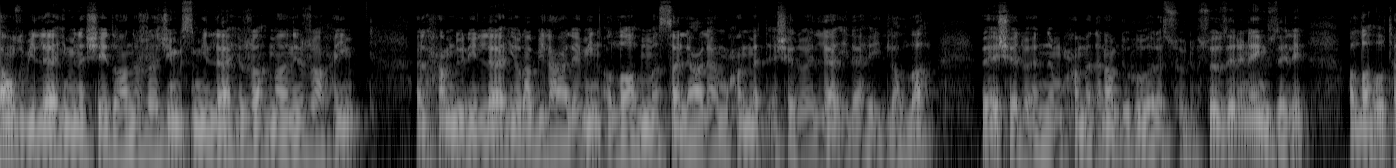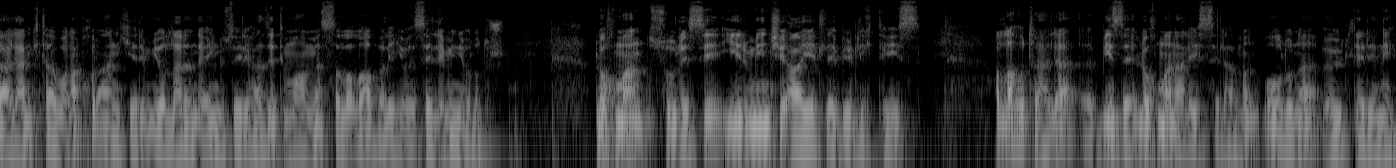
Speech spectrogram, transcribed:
Euzu billahi mineşşeytanirracim. Bismillahirrahmanirrahim. Elhamdülillahi rabbil alamin. Allahumme salli ala Muhammed. Eşhedü en la ilahe illallah ve eşhedü enne Muhammeden abduhu ve resulü. Sözlerin en güzeli Allahu Teala'nın kitabı olan Kur'an-ı Kerim, yolların da en güzeli Hz. Muhammed sallallahu aleyhi ve sellemin yoludur. Lokman suresi 20. ayetle birlikteyiz. Allahu Teala e, bize Lokman aleyhisselamın oğluna öğütlerini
